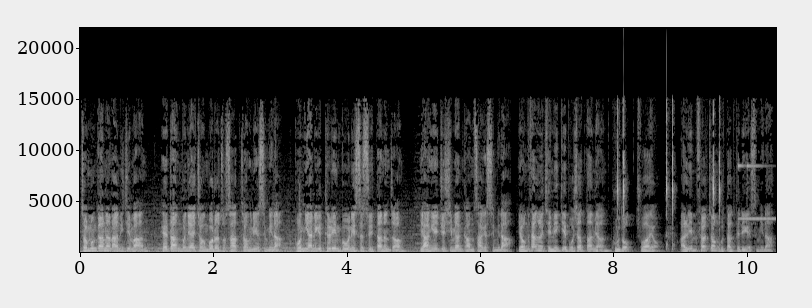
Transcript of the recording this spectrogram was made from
전문가는 아니지만 해당 분야의 정보를 조사 정리했습니다. 본의 아니게 틀린 부분이 있을 수 있다는 점 양해해 주시면 감사하겠습니다. 영상을 재밌게 보셨다면 구독, 좋아요, 알림 설정 부탁드리겠습니다.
